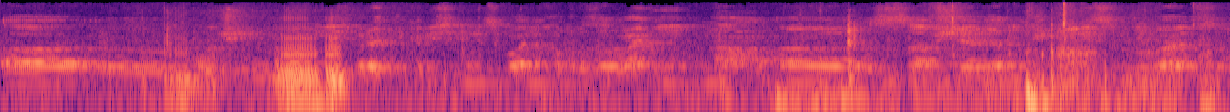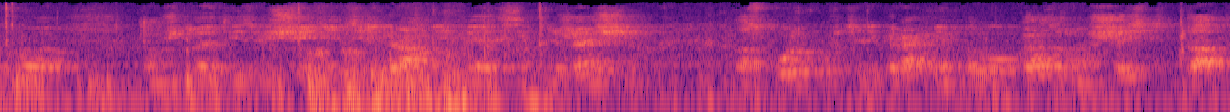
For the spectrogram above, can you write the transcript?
А, э, очень многие избирательные комиссии муниципальных образований нам э, сообщали о том, что они сомневаются в том, что это извещение телеграммы является надлежащим, поскольку в Телеграме было указано 6 дат.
